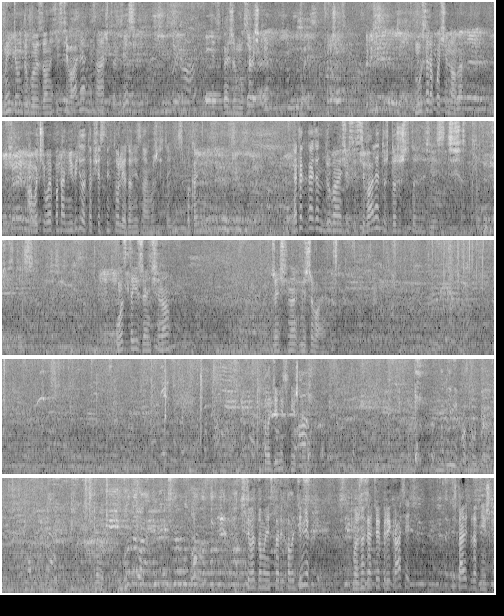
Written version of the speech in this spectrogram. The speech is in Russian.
мы идем в другую зону фестиваля. Не знаю, что здесь. Здесь опять же мусорочки. Хорошо? Мусорок очень много. А вот чего я пока не увидел, это общественных туалетов. Не знаю, может где-то есть, пока не. Это какая-то другая часть фестиваля, тут тоже что-то есть. Сейчас посмотрим, что здесь. Вот стоит женщина. Женщина не живая. Холодильник с книжками. Если у вас дома есть старый холодильник, можно взять его, перекрасить и ставить туда книжки.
